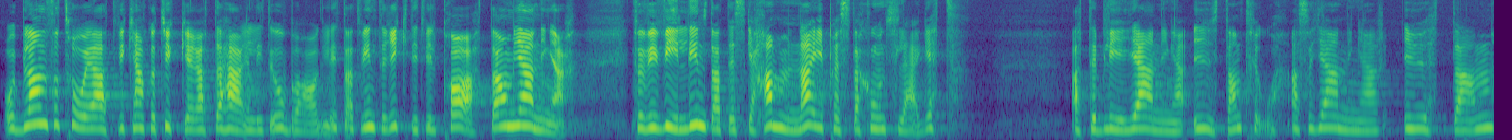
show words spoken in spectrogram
Och ibland så tror jag att vi kanske tycker att det här är lite obehagligt, att vi inte riktigt vill prata om gärningar. För vi vill inte att det ska hamna i prestationsläget. Att det blir gärningar utan tro, alltså gärningar utan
